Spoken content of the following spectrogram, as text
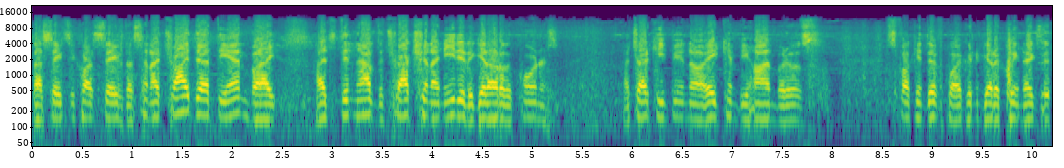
that safety car saved us. And I tried that at the end, but I, I just didn't have the traction I needed to get out of the corners. I tried keeping uh, Aiken behind, but it was, it was fucking difficult. I couldn't get a clean exit.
